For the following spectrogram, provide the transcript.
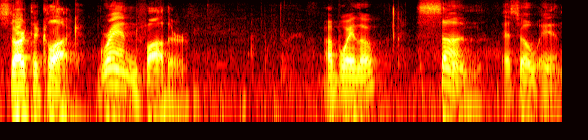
Start the clock. Grandfather. Abuelo. Son. S O N.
